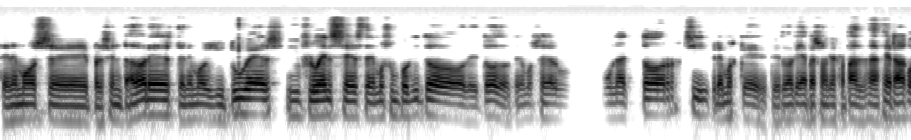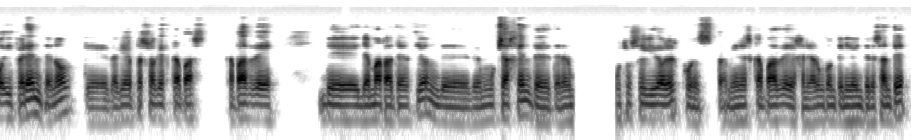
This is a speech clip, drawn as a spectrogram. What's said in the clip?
tenemos eh, presentadores, tenemos youtubers, influencers, tenemos un poquito de todo. Tenemos un actor, sí, creemos que, que, toda aquella persona que es capaz de hacer algo diferente, ¿no? Que de aquella persona que es capaz, capaz de, de llamar la atención de, de mucha gente, de tener muchos seguidores, pues también es capaz de generar un contenido interesante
